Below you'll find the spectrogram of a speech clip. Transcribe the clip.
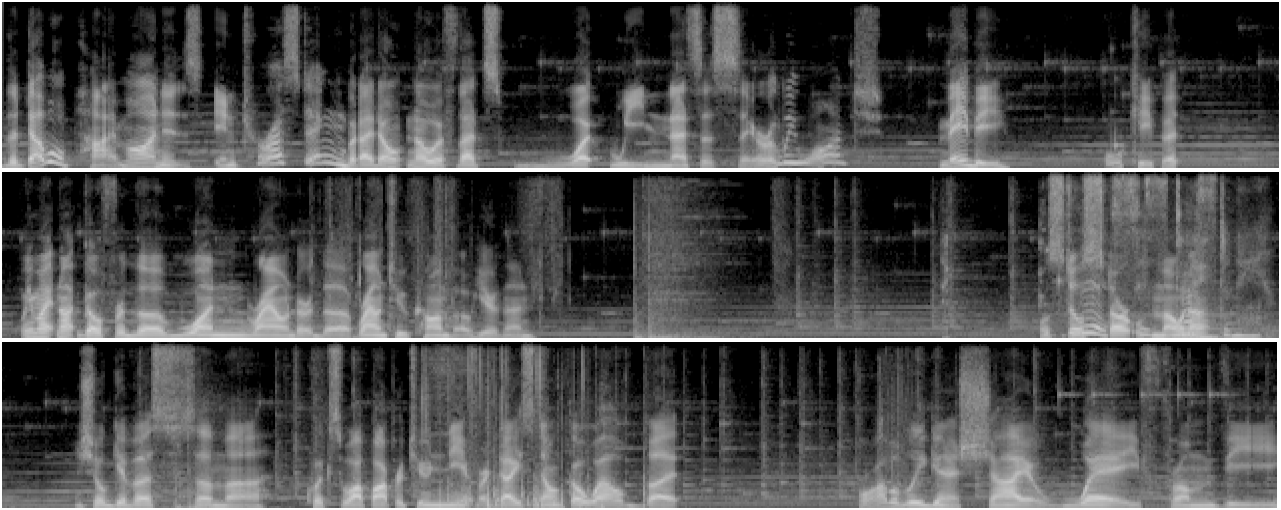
the double Paimon is interesting, but I don't know if that's what we necessarily want. Maybe. We'll keep it. We might not go for the one round or the round two combo here then. We'll still this start with Mona. Destiny. She'll give us some uh, quick swap opportunity if our dice don't go well, but probably gonna shy away from the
